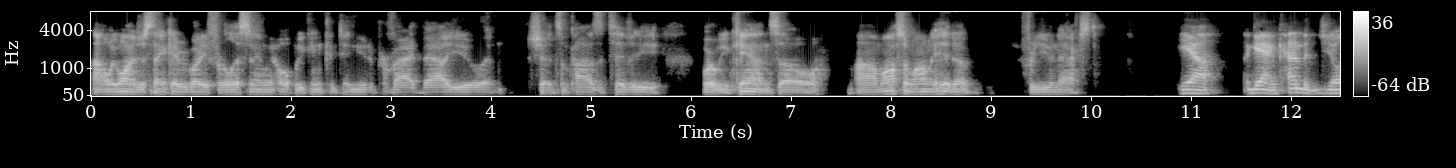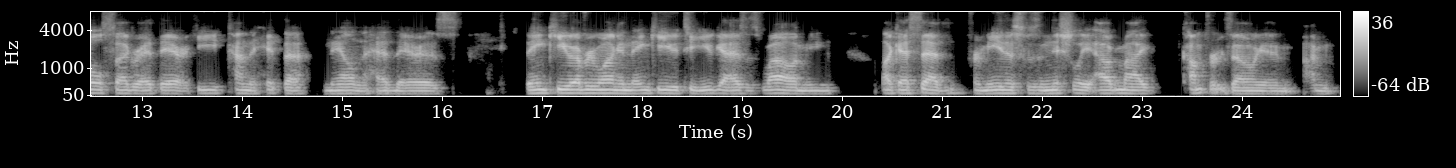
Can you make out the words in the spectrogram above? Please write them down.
uh, we want to just thank everybody for listening. We hope we can continue to provide value and shed some positivity where we can. So um, also, why don't we hit up for you next? Yeah, again, kind of a Joel seg right there. He kind of hit the nail on the head there. Is thank you everyone, and thank you to you guys as well. I mean, like I said, for me, this was initially out of my comfort zone, and I'm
